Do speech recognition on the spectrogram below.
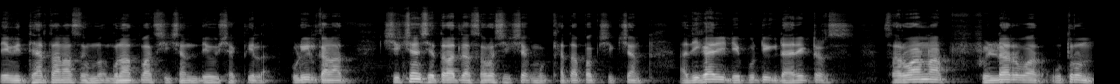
ते विद्यार्थ्यांना गुण- गुणात्मक शिक्षण देऊ शकतील. पुढील काळात शिक्षण क्षेत्रातल्या सर्व शिक्षक मुख्याध्यापक शिक्षण अधिकारी डेप्युटी डायरेक्टर्स सर्वांना फिल्डरवर उतरून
